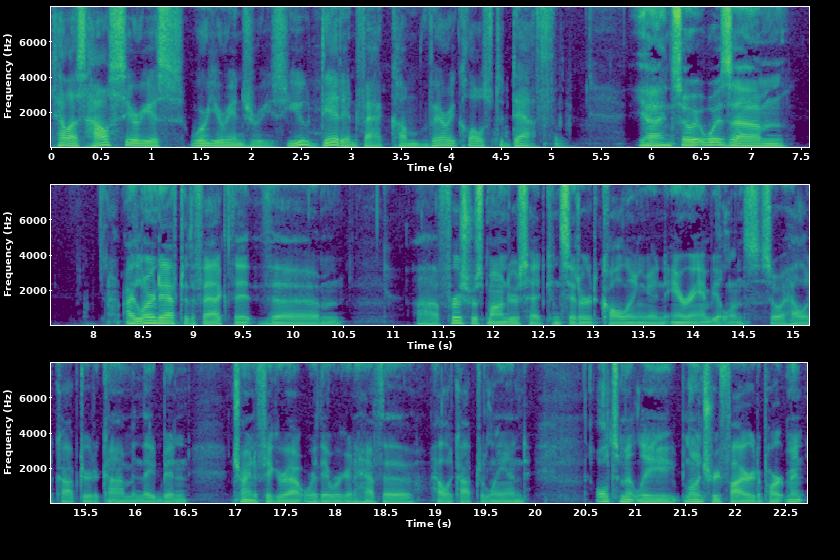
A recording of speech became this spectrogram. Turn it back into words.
Tell us, how serious were your injuries? You did, in fact, come very close to death. Yeah, and so it was. Um, I learned after the fact that the um, uh, first responders had considered calling an air ambulance, so a helicopter to come, and they'd been trying to figure out where they were going to have the helicopter land. Ultimately, Lone Tree Fire Department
